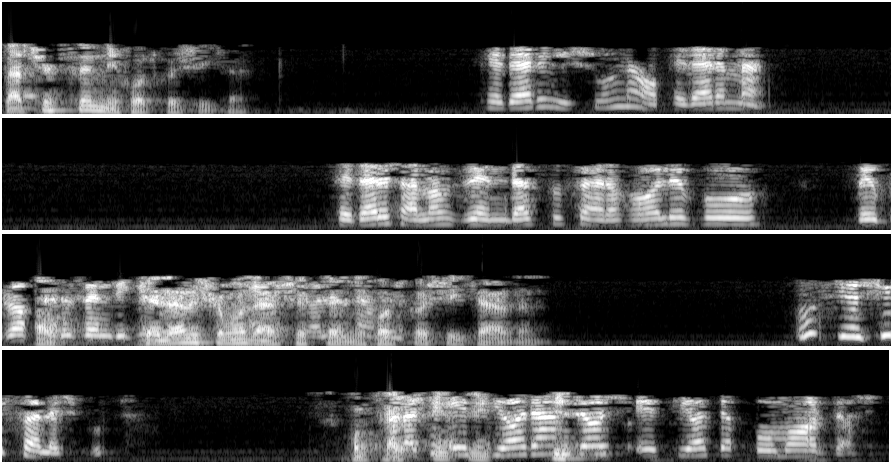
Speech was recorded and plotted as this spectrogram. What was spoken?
در چه سنی خودکشی کرد؟ پدر ایشون نه پدر من. پدرش الان زنده است و سر حال و وبراق خب، زندگی پدر شما در چه سنی خودکشی کردن؟ اون 36 سالش بود. خب اعتیاد هم داشت اعتیاد قمار داشت.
